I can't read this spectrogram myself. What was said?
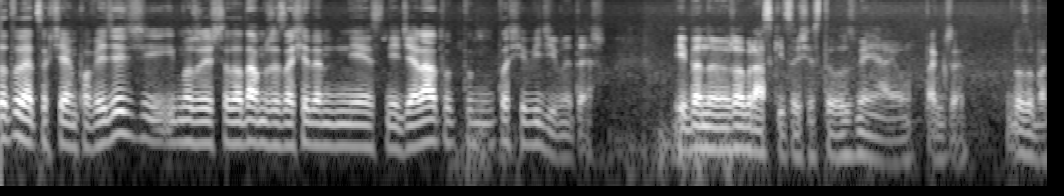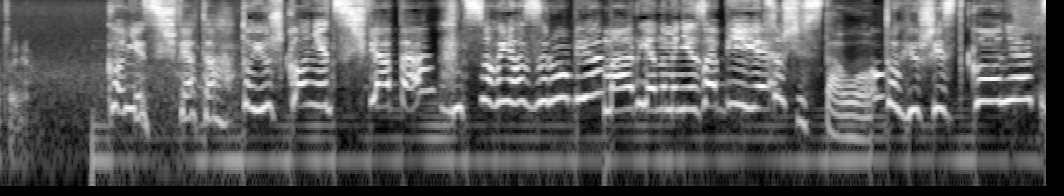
to tyle, co chciałem powiedzieć i może jeszcze dodam, że za 7 dni jest niedziela, to, to, to się widzimy też. I będą już obrazki, co się z tyłu zmieniają. Także do zobaczenia. Koniec świata. To już koniec świata. Co ja zrobię? Marian mnie zabije. Co się stało? To już jest koniec.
